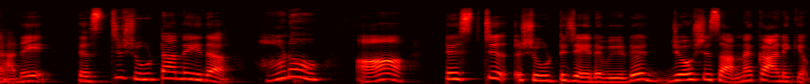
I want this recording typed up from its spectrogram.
അതെ ടെസ്റ്റ് ഷൂട്ടാണ് ഇത്. ആണോ? ആ ടെസ്റ്റ് ഷൂട്ട് ചെയ്ത വീഡിയോ ജോഷി സാറിനെ കാണിക്കും.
